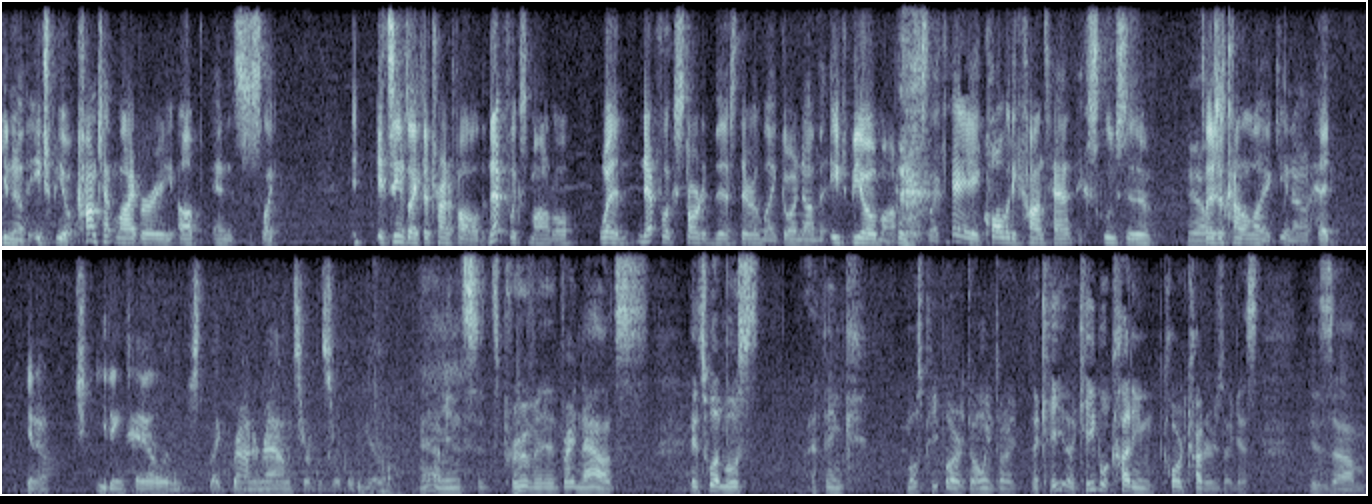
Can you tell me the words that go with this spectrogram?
you know, the HBO content library up, and it's just like it, it seems like they're trying to follow the Netflix model. When Netflix started this, they're like going down the HBO model. it's like, hey, quality content, exclusive. Yeah. So it's just kind of like you know head, you know, eating tail and just like round and round, circle, circle we go. Yeah, I mean it's it's proven right now. It's it's what most I think most people are going to. Like, the, the cable cutting cord cutters, I guess, is um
